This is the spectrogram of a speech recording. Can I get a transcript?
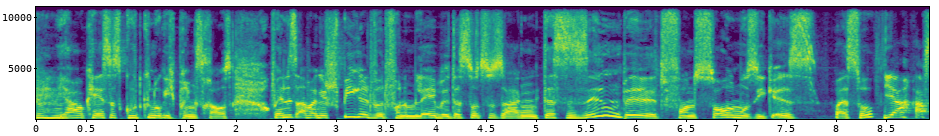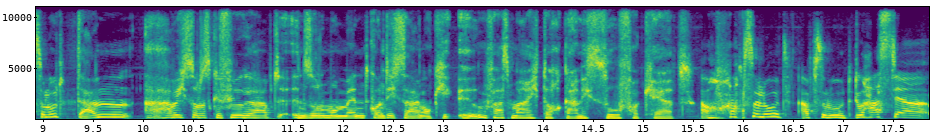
Mhm. Ja, okay, ist es gut genug, ich bring's raus. Wenn es aber gespiegelt wird von einem Label, das sozusagen das Sinnbild von Soulmusik ist, weißt du? Ja, absolut. Dann habe ich so das Gefühl gehabt, in so einem Moment konnte ich sagen, okay, irgendwas mache ich doch gar nicht so verkehrt. Oh, absolut, absolut. Du hast ja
